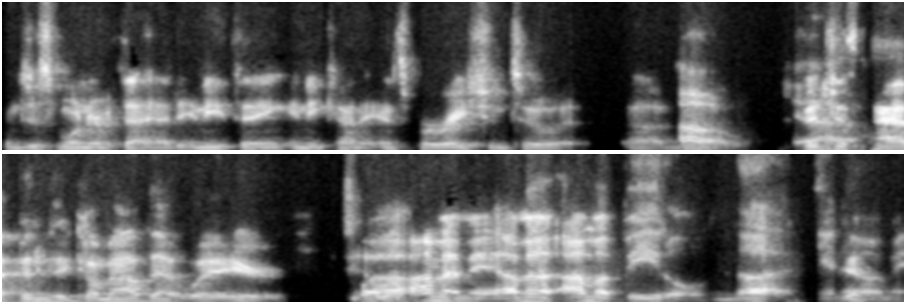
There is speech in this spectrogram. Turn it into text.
and just wonder if that had anything, any kind of inspiration to it. Um, oh, yeah. it just happened to come out that way, or well, I'm a man. I'm a I'm a Beatle nut. You know, yeah. I mean,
